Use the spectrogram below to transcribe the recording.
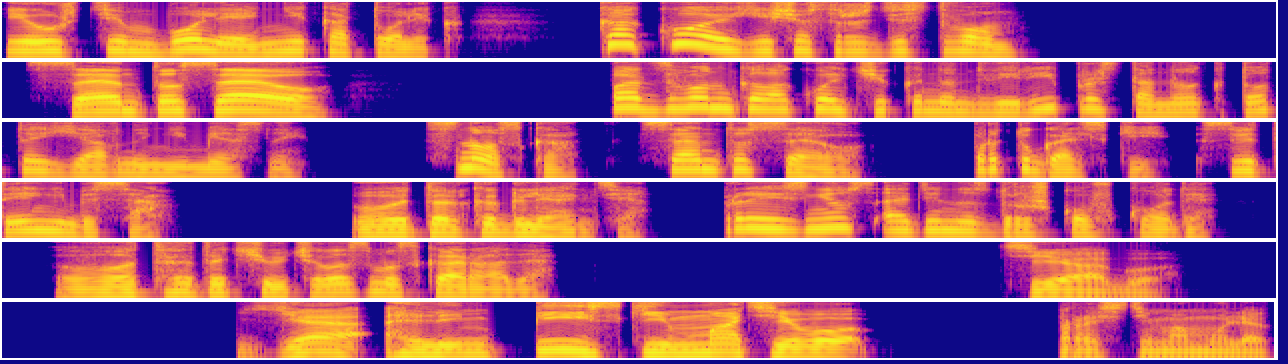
И уж тем более не католик. Какое еще с Рождеством? «Сентусео!» Под звон колокольчика на двери простонал кто-то явно не местный. Сноска. Сентусео. Португальский. Святые небеса. «Вы только гляньте», — произнес один из дружков Коды. «Вот это чучело с маскарада». Тиаго. Я олимпийский, мать его... Прости, мамуля.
